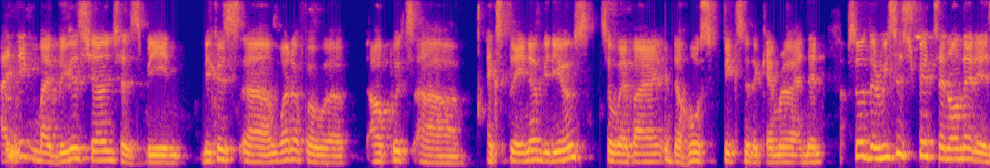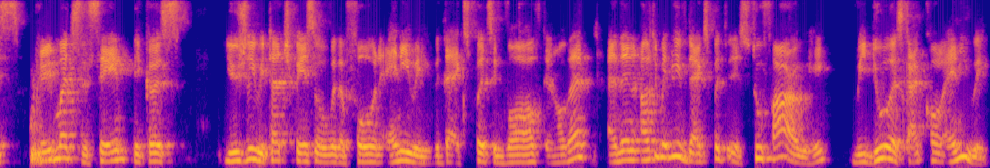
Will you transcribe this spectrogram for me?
I think my biggest challenge has been because uh, one of our outputs are explainer videos, so whereby the host speaks to the camera, and then so the research bits and all that is pretty much the same because usually we touch base over the phone anyway with the experts involved and all that, and then ultimately if the expert is too far away. We do a Skype call anyway.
